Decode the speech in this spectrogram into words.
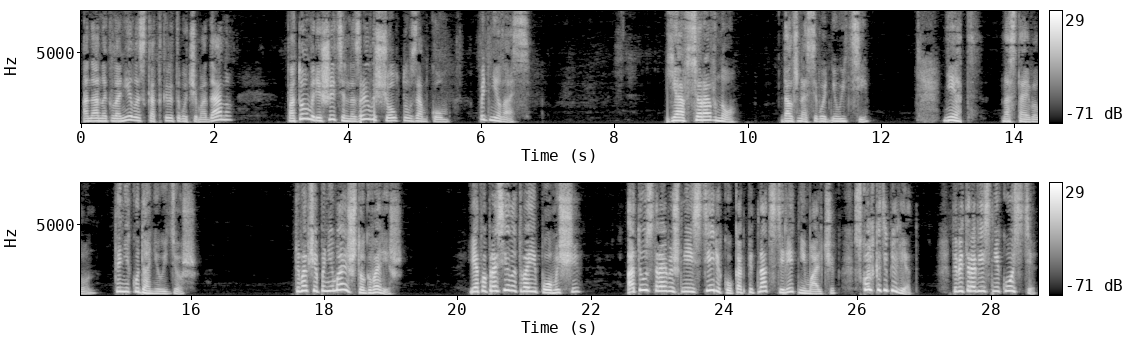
Она наклонилась к открытому чемодану, потом решительно закрыла, щелкнув замком. Поднялась. — Я все равно должна сегодня уйти. — Нет, — настаивал он, — ты никуда не уйдешь. — Ты вообще понимаешь, что говоришь? Я попросила твоей помощи, а ты устраиваешь мне истерику, как пятнадцатилетний мальчик. Сколько тебе лет? Ты ведь ровесник Кости.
